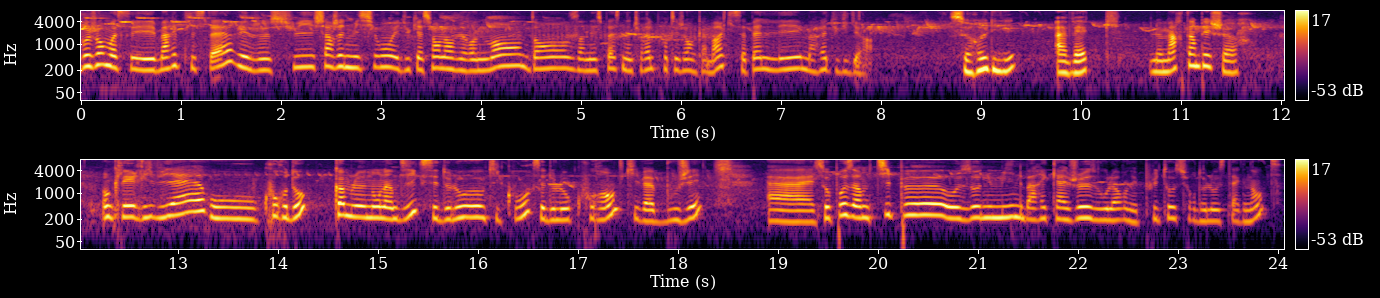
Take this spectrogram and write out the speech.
Bonjour, moi c'est Marie Pfister et je suis chargée de mission éducation à l'environnement dans un espace naturel protégé en Camargue qui s'appelle les Marais du Viguera. Se relier avec le martin pêcheur. Donc les rivières ou cours d'eau, comme le nom l'indique, c'est de l'eau qui court, c'est de l'eau courante qui va bouger. Euh, elle s'oppose un petit peu aux zones humides marécageuses où là on est plutôt sur de l'eau stagnante.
